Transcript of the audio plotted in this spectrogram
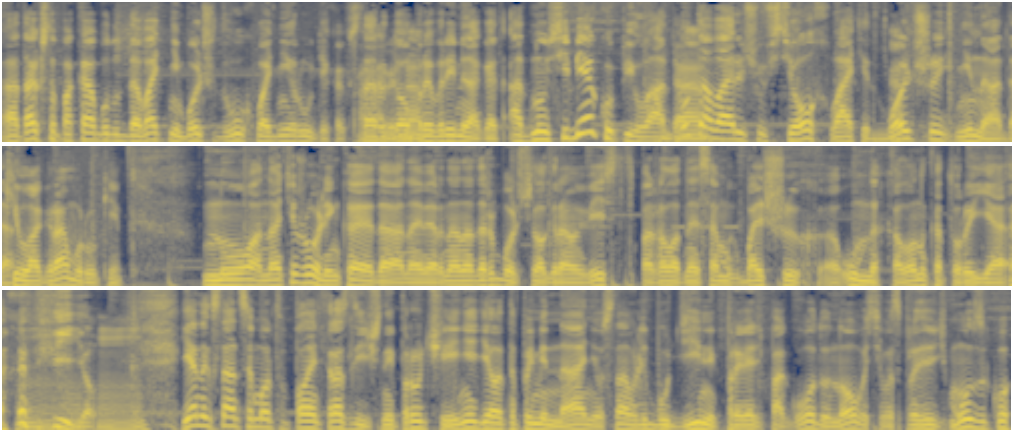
А так что пока будут давать не больше двух в одни руки, как в старые Правильно. добрые времена. Говорят, одну себе купил, а одну Да. товарищу все, хватит, больше не надо. Килограмм в руки. Ну, она тяжеленькая, да, наверное, она даже больше килограмма весит. Это, пожалуй, одна из самых больших э, умных колонок, которые я видел. Яндекс-станция может выполнять различные поручения, делать напоминания, устанавливать будильник, проверять погоду, новости, воспроизводить музыку.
